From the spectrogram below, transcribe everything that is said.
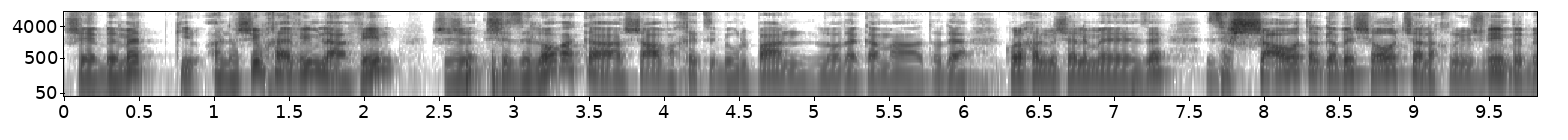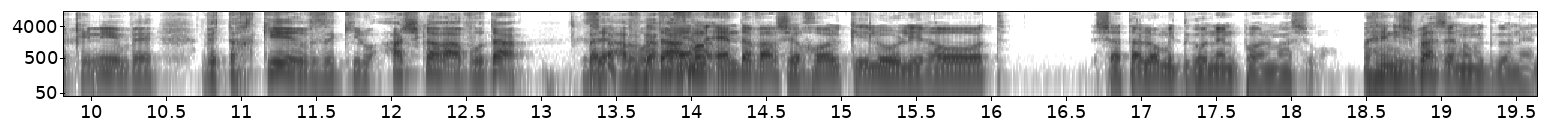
שבאמת, כאילו, אנשים חייבים להבין ש, שזה לא רק השעה וחצי באולפן, לא יודע כמה, אתה יודע, כל אחד משלם אה, זה, זה שעות על גבי שעות שאנחנו יושבים ומכינים, ו, ותחקיר, וזה כאילו אשכרה עבודה. בטח, זה לוקח עבודה. אין. אין דבר שיכול כאילו להיראות שאתה לא מתגונן פה על משהו. ואני נשבע שאני לא מתגונן.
